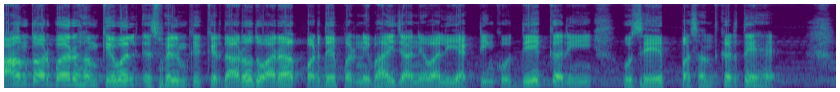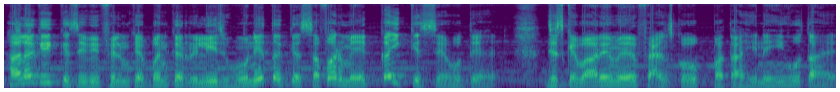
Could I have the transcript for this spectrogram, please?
आमतौर पर हम केवल इस फ़िल्म के किरदारों द्वारा पर्दे पर निभाई जाने वाली एक्टिंग को देखकर ही उसे पसंद करते हैं। हालाँकि किसी भी फ़िल्म के बनकर रिलीज़ होने तक के सफ़र में कई किस्से होते हैं, जिसके बारे में फैंस को पता ही नहीं होता है।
